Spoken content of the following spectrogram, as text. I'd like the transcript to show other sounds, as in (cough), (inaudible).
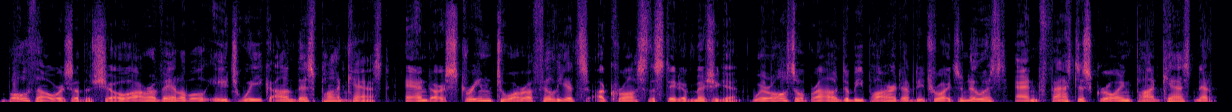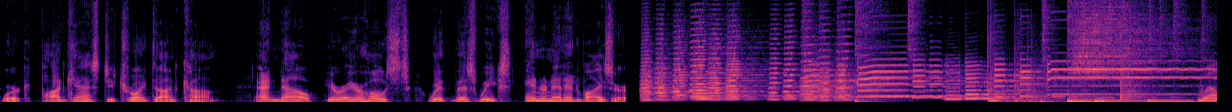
Both hours of the show are available each week on this podcast and are streamed to our affiliates across the state of Michigan. We're also proud to be part of Detroit's newest and fastest growing podcast network, PodcastDetroit.com. And now, here are your hosts with this week's Internet Advisor.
